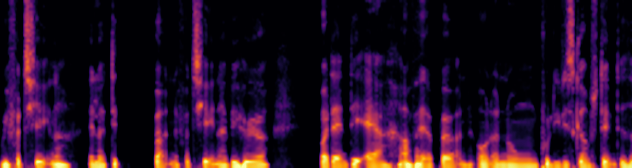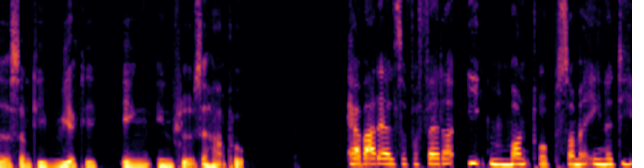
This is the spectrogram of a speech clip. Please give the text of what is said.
vi fortjener, eller det børnene fortjener, at vi hører, hvordan det er at være børn under nogle politiske omstændigheder, som de virkelig ingen indflydelse har på. Her var det altså forfatter Iben Mondrup, som er en af de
